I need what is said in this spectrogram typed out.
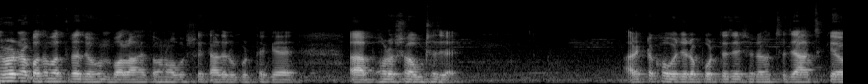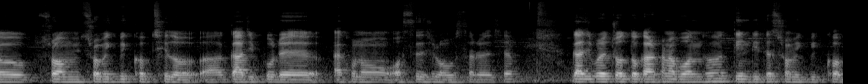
ধরনের কথাবার্তা যখন বলা হয়, তখন অবশ্যই তাদের উপর থেকে ভরসা উঠে যায়। আরেকটা খবর যেটা পড়তে চাই সেটা হচ্ছে যে আজকেও শ্রম, শ্রমিক বিক্ষোভ ছিল গাজীপুরে এখনও অস্থিতিশীল অবস্থা রয়েছে। গাজীপুরে চোদ্দ কারখানা বন্ধ, তিনটিতে শ্রমিক বিক্ষোভ।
